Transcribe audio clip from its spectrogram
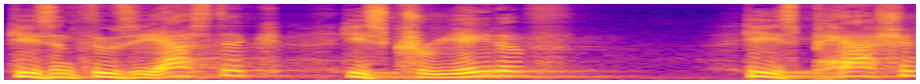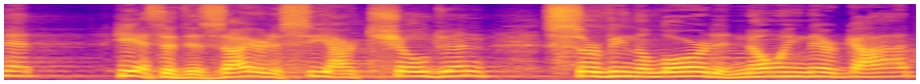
He's enthusiastic, He's creative, he's passionate, he has a desire to see our children serving the Lord and knowing their God.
